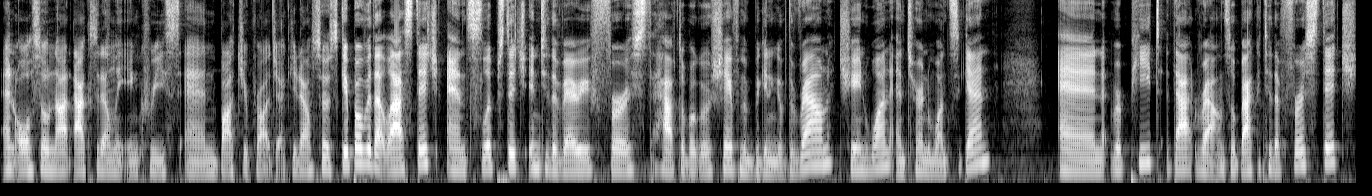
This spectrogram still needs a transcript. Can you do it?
and also not accidentally increase and botch your project, you know? So skip over that last stitch and slip stitch into the very first half double crochet from the beginning of the round, chain one, and turn once again and repeat that round. So back into the first stitch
